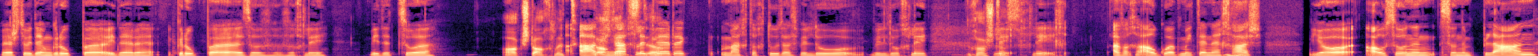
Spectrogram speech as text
wärst du in, dem Gruppe, in dieser Gruppe so, so, so ein bisschen wieder zu angestachelt, angestachelt jetzt, werden mach doch du das, weil du, weil du ein bisschen, Du kannst das. bisschen, bisschen einfach auch gut mit denen kannst. Ja, auch so einen, so einen Plan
